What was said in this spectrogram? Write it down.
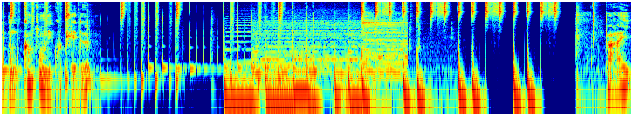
Et donc quand on écoute les deux, pareil,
